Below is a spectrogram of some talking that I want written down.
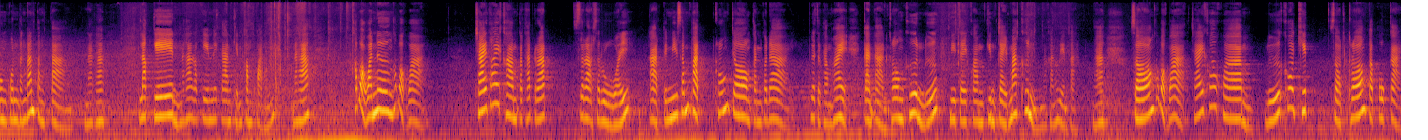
มงคลทางด้านต่างๆนะคะ หลักเกณฑ์นะคะหลักเกณฑ์ในการเขียนคำขวัญนะคะเขาบอกว่าหนึ่งเขาบอกว่า ใช้ถ้อยคำกระทัดรัด สระสรวย อาจจะมีสัมผัสคล้องจองกันก็ได้ เพื่อจะทำให้การอ่านคล่องขึ้น หรือมีใจความกินใจมากขึ้นนะคะนักเรียนค่ะนะสองเขาบอกว่าใช้ข้อความหรือข้อคิดสอดคล้องกับโอกาส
